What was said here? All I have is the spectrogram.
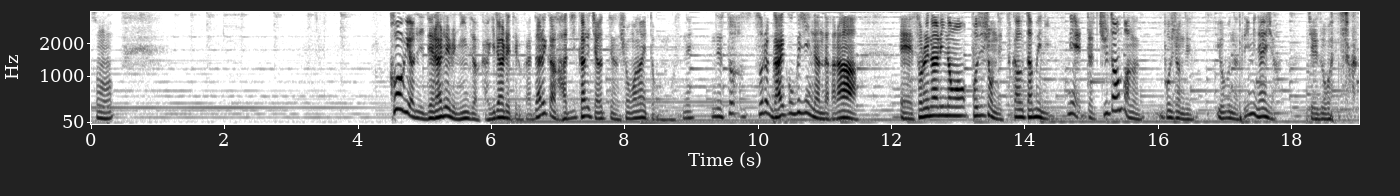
その、工業に出られる人数は限られてるから誰かが弾かれちゃうっていうのはしょうがないと思いますね。でそれは外国人なんだから、えー、それなりのポジションで使うためにね中途半端なポジションで呼ぶんだって意味ないじゃんチェーズ・オーエンスとか。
